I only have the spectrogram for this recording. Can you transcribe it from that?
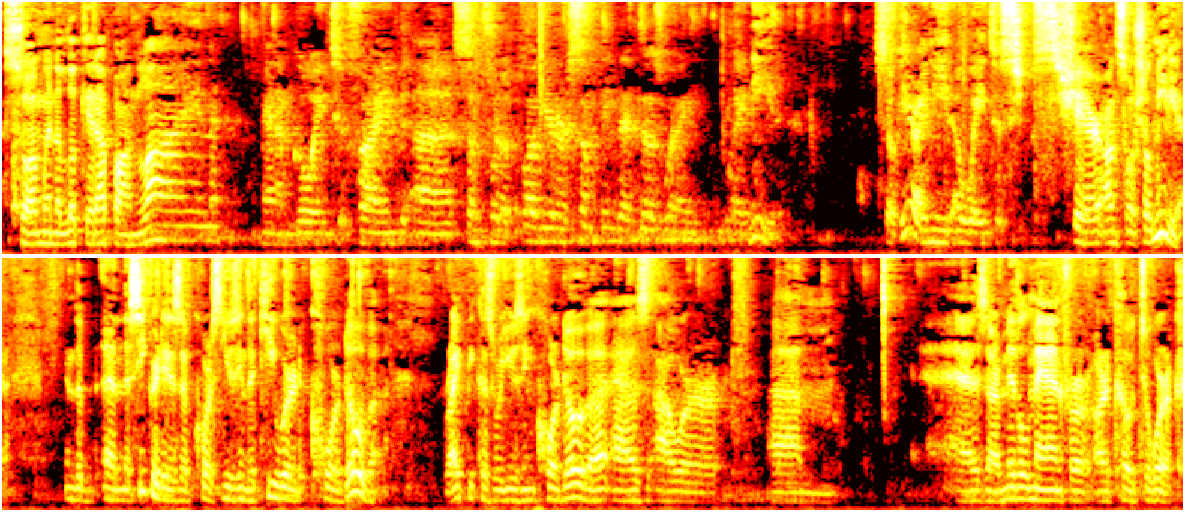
so I'm going to look it up online, and I'm going to find uh, some sort of plugin or something that does what I what I need. So here I need a way to sh share on social media. And the, and the secret is, of course, using the keyword Cordova, right? Because we're using Cordova as our um, as our middleman for our code to work.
